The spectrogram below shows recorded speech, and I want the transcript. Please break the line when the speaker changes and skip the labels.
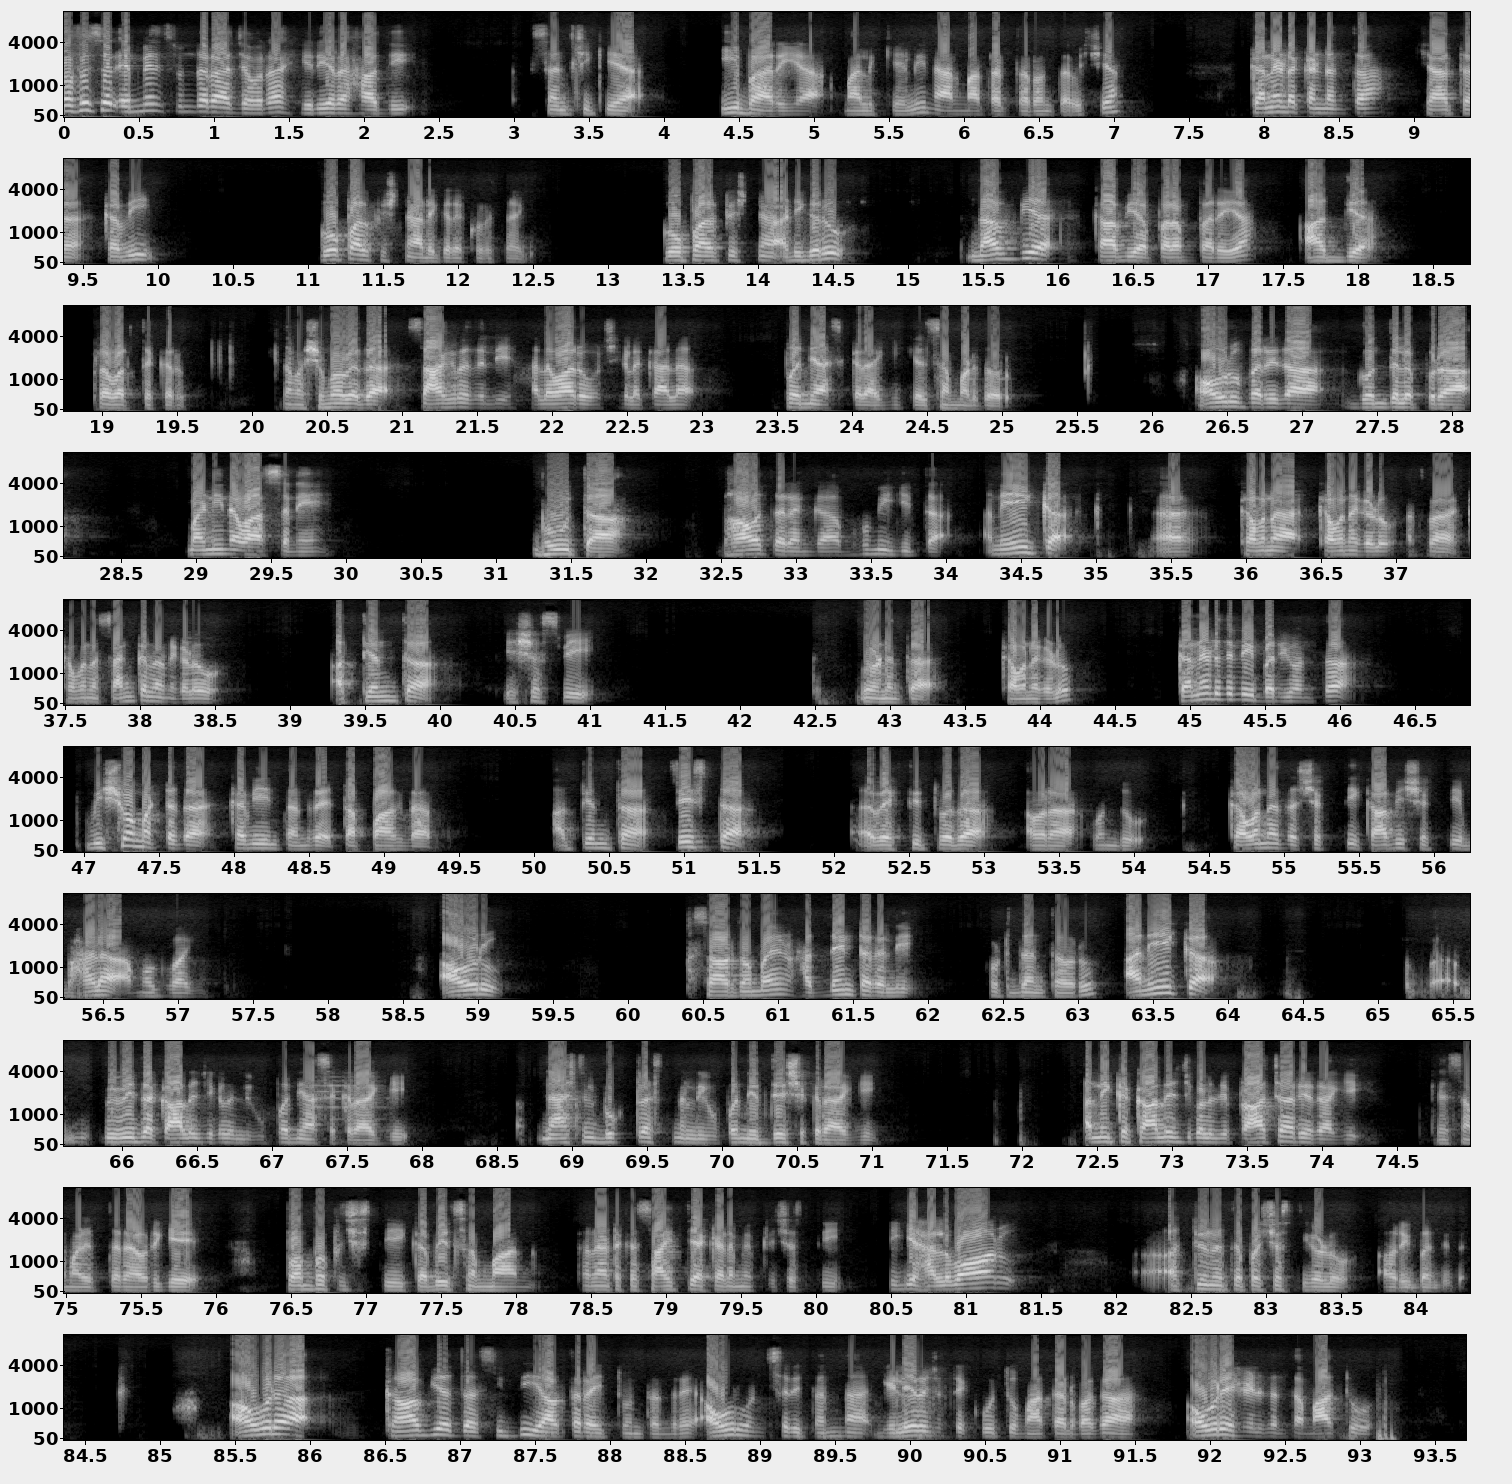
Professor M N Sundaraj ಅವರ ಹಿರಿಯರ ಹಾದಿ ಸಂಚಿಕೆಯ ಈ ಬಾರಿಯ ಮಾಲಿಕೆಯಲ್ಲಿ ನಾನು ಮಾತಾಡ್ತಾ ಇರುವಂತ ವಿಷಯ. ಕನ್ನಡ ಕಂಡಂತ ಖ್ಯಾತ ಕವಿ ಗೋಪಾಲ್ ಕೃಷ್ಣ ಅಡಿಗರ ಕುರಿತಾಗಿ. ಗೋಪಾಲ್ ಕೃಷ್ಣ ಅಡಿಗರು ನವ್ಯ ಕಾವ್ಯ ಪರಂಪರೆಯ ಆದ್ಯ ಪ್ರವರ್ತಕರು. ನಮ್ಮ ಶಿವಮೊಗ್ಗದ ಸಾಗರದಲ್ಲಿ ಹಲವಾರು ವರ್ಷಗಳ ಕಾಲ ಉಪನ್ಯಾಸಕರಾಗಿ ಕೆಲಸ ಮಾಡಿದವರು. ಅವರು ಬರೆದ ಗೊಂದಲಪುರ ಮಣ್ಣಿನ ವಾಸನೆ, ಭೂತ, ಭಾವತರಂಗ, ಭೂಮಿಗೀತ, ಅನೇಕ ಕವನ, ಕವನಗಳು ಅಥವಾ ಕವನ ಸಂಕಲನಗಳು ಅತ್ಯಂತ ಯಶಸ್ವಿ ಗೊಂಡಂತ ಕವನಗಳು. ಕನ್ನಡದಲ್ಲಿ ಬರೆಯುವಂತ ವಿಶ್ವಮಟ್ಟದ ಕವಿ ಅಂತಂದ್ರೆ ತಪ್ಪಾಗ್ಲಾರ್ದು. ಅತ್ಯಂತ ಶ್ರೇಷ್ಠ ವ್ಯಕ್ತಿತ್ವದ ಅವರ ಒಂದು ಕವನದ ಶಕ್ತಿ, ಕಾವ್ಯ ಶಕ್ತಿ ಬಹಳ ಅಮೋಘವಾಗಿತ್ತು. ಅವರು ಸಾವಿರದ ಒಂಬೈನೂರ ಹದಿನೆಂಟರಲ್ಲಿ ಹುಟ್ಟಿದಂಥವರು. ಅನೇಕ ವಿವಿಧ ಕಾಲೇಜುಗಳಲ್ಲಿ ಉಪನ್ಯಾಸಕರಾಗಿ, ನ್ಯಾಷನಲ್ ಬುಕ್ ಟ್ರಸ್ಟ್ನಲ್ಲಿ ಉಪನಿರ್ದೇಶಕರಾಗಿ, ಅನೇಕ ಕಾಲೇಜುಗಳಲ್ಲಿ ಪ್ರಾಚಾರ್ಯರಾಗಿ ಕೆಲಸ ಮಾಡಿರ್ತಾರೆ. ಅವರಿಗೆ ಪಂಪ ಪ್ರಶಸ್ತಿ, ಕಬೀರ್ ಸಮ್ಮಾನ್, ಕರ್ನಾಟಕ ಸಾಹಿತ್ಯ ಅಕಾಡೆಮಿ ಪ್ರಶಸ್ತಿ, ಹೀಗೆ ಹಲವಾರು ಅತ್ಯುನ್ನತ ಪ್ರಶಸ್ತಿಗಳು ಅವರಿಗೆ ಬಂದಿದೆ. ಅವರ ಕಾವ್ಯದ ಸಿದ್ಧಿ ಯಾವ ತರ ಇತ್ತು ಅಂತಂದ್ರೆ, ಅವ್ರು ಒಂದ್ಸರಿ ತನ್ನ ಗೆಳೆಯರ ಜೊತೆ ಕೂತು ಮಾತಾಡುವಾಗ ಅವರೇ ಹೇಳಿದಂತ ಮಾತು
